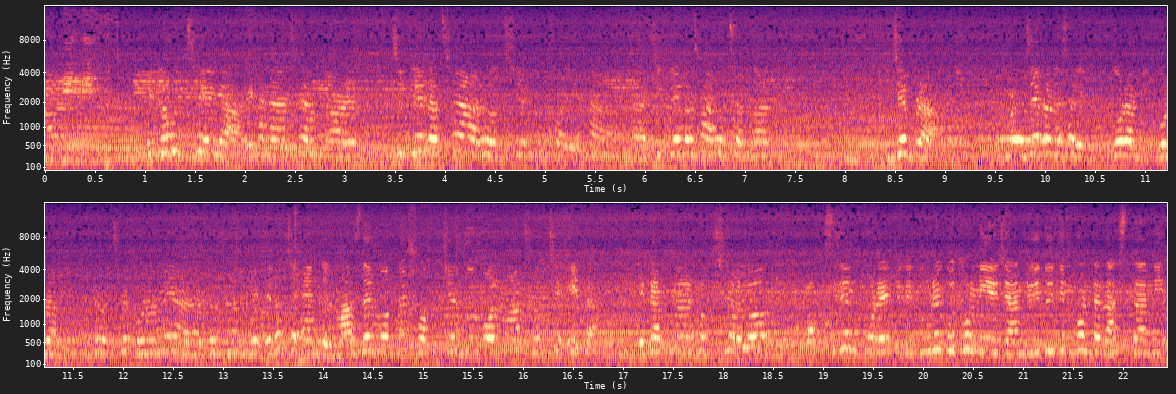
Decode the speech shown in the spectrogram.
আর এগুলো হচ্ছে এখানে আছে আপনার চিকলেট আছে আর হচ্ছে হ্যাঁ চিকলেট আছে আর হচ্ছে আপনার জেব্রা জেব্রা না সরি গোরামি গোরামি এটা হচ্ছে গোরামি আর এটা হচ্ছে এটা অ্যাঞ্জেল মাছদের মধ্যে সবচেয়ে দুর্বল মাছ হচ্ছে এটা। এটা আপনার হচ্ছে হলো অক্সিজেন পরে যদি দূরে কোথাও নিয়ে যান, যদি দুই তিন ঘণ্টা রাস্তা নিয়ে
